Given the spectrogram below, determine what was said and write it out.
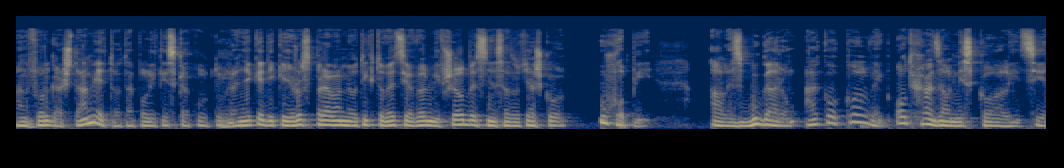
Pán Forgaš, tam je to tá politická kultúra. Mm. Niekedy, keď rozprávame o týchto veciach veľmi všeobecne, sa to ťažko uchopí. Ale s Bugárom akokoľvek odchádzal mi z koalície,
